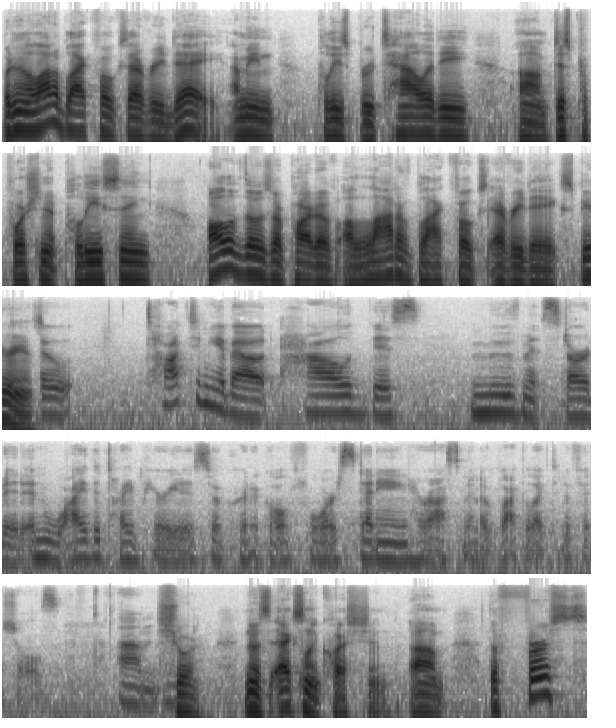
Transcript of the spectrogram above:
but in a lot of black folks every day. I mean, police brutality, um, disproportionate policing, all of those are part of a lot of black folks' everyday experience. So, talk to me about how this movement started and why the time period is so critical for studying harassment of black elected officials. Um, Sure. No, it's an excellent question. Um, the first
